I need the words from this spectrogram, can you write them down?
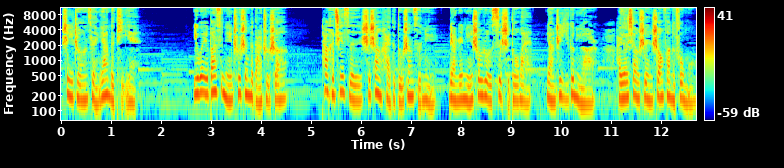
是一种怎样的体验？”一位八四年出生的答主说。他和妻子是上海的独生子女，两人年收入四十多万，养着一个女儿，还要孝顺双方的父母。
